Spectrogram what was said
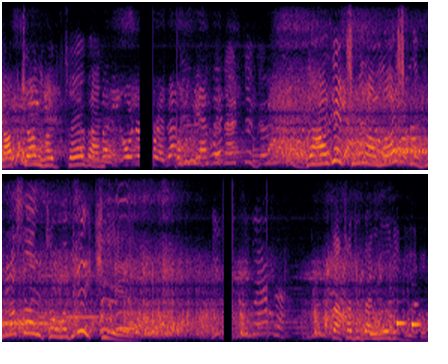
Yapacağın haritaya ben. Ya hadi Çimen Allah aşkına bu nasıl harita olabilir ki? Da tabii ben de öyle diyordum.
